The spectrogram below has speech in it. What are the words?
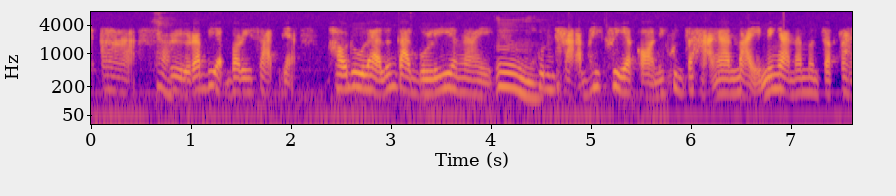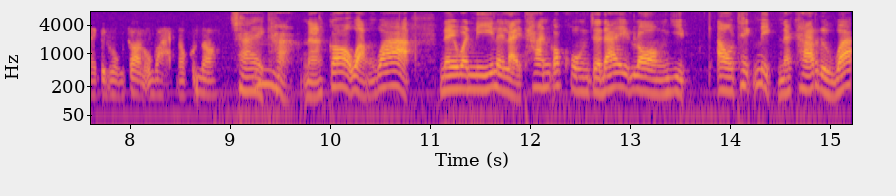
HR ค่ะหรือระเบียบบริษัทเนี่ย เขาดูแลเรื่องการบูลลี่ยังไงอืมคุณถามให้เคลียร์ก่อนนี่คุณจะหางานใหม่ ไม่งั้นนั้นมันจะกลายเป็นวงจรอุบาทเนาะคุณเนาะใช่ค่ะนะก็หวังว่าในวันนี้หลาย ๆ ท่านก็คงจะได้ลองหยิบเอาเทคนิคนะคะ หรือว่า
